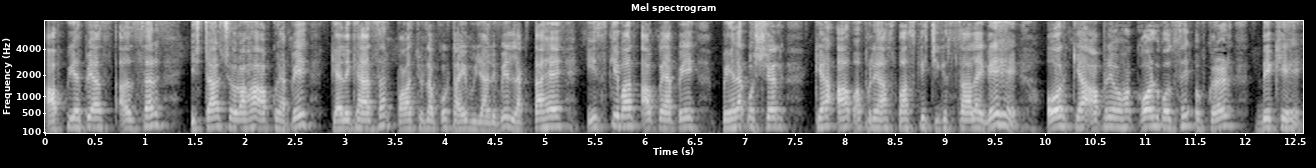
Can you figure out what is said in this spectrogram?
आपको यहाँ पे आंसर स्टार चौराहा आपको यहाँ पे क्या लिखा है आंसर पाँच मिनट आपको टाइम जाने में लगता है। इसके बाद आपको यहाँ पे पहला क्वेश्चन क्या आप अपने आसपास के चिकित्सालय गए हैं? और क्या आपने वहाँ कौन कौन से उपकरण देखे हैं?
